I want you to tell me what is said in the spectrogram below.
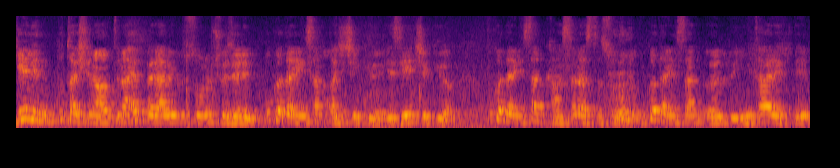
Gelin bu taşın altına hep beraber bir sorunu çözelim. Bu kadar insan acı çekiyor, eziyet çekiyor. Bu kadar insan kanser hastası oldu. Bu kadar insan öldü, intihar etti.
